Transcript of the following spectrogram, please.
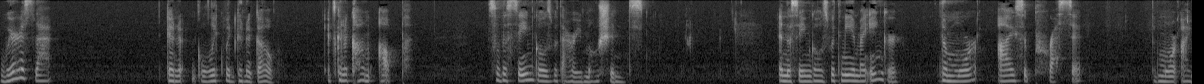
where is that gonna liquid gonna go? It's gonna come up. So the same goes with our emotions. And the same goes with me and my anger. The more I suppress it, the more I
